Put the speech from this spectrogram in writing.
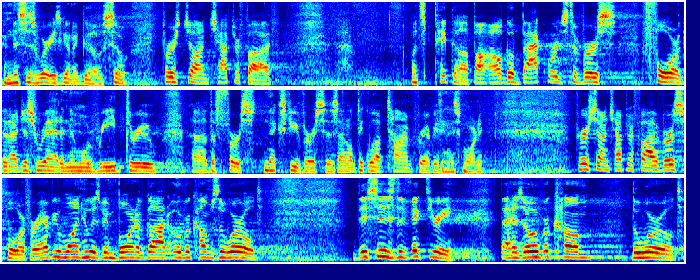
And this is where he's going to go. So, 1 John chapter 5. Let's pick up. I'll go backwards to verse 4 that I just read, and then we'll read through uh, the first next few verses. I don't think we'll have time for everything this morning. 1 John chapter 5 verse 4 For everyone who has been born of God overcomes the world. This is the victory that has overcome the world,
